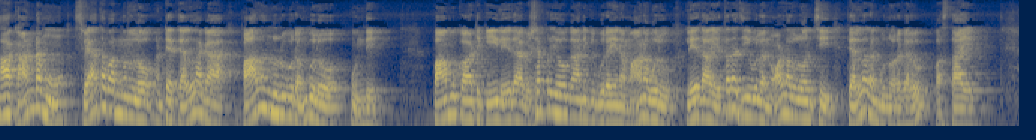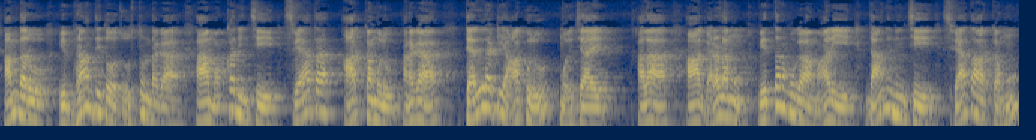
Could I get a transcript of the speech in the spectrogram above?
ఆ కాండము శ్వేతవర్ణంలో అంటే తెల్లగా పాలనురుగు రంగులో ఉంది. పాము కాటికి లేదా విషప్రయోగానికి గురైన మానవులు లేదా ఇతర జీవుల నోళ్ళల్లోంచి తెల్ల రంగు నురగలు వస్తాయి. అందరూ విభ్రాంతితో చూస్తుండగా ఆ మొక్క నుంచి శ్వేత ఆర్కములు అనగా తెల్లటి ఆకులు మొలిచాయి. అలా ఆ గరళము విత్తనముగా మారి దాని నుంచి శ్వేతార్కము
